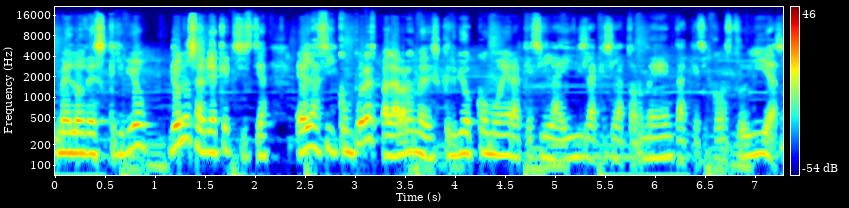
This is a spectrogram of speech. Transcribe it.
me lo describió. Yo no sabía que existía. Él así, con puras palabras, me describió cómo era, que si la isla, que si la tormenta, que si construías.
